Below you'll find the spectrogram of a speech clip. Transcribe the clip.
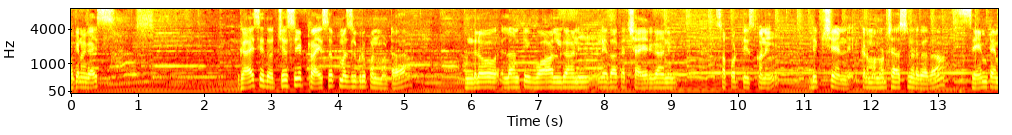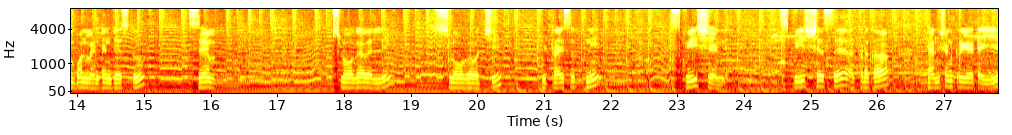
ఓకేనా గైస్ గాయస్ ఇది వచ్చేసి ట్రైసప్ మజిల్ గ్రూప్ అనమాట ఇందులో ఎలాంటి వాల్ కానీ లేదా ఒక చైర్ కానీ సపోర్ట్ తీసుకొని డిప్ చేయండి. ఇక్కడ మనోడు చేస్తున్నాడు కదా సేమ్ టెంపోని మెయింటైన్ చేస్తూ సేమ్ స్లోగా వెళ్ళి స్లోగా వచ్చి ఈ ట్రైసెప్ని స్క్వీజ్ చేయండి. స్క్వీజ్ చేస్తే అక్కడక టెన్షన్ క్రియేట్ అయ్యి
